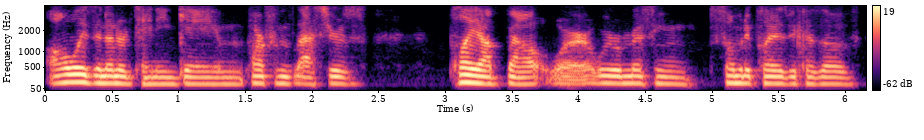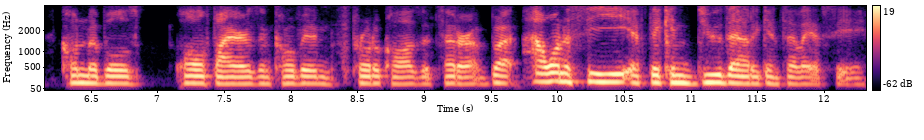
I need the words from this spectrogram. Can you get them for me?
always an entertaining game, apart from last year's playoff bout where we were missing so many players because of CONMEBOL's qualifiers and COVID protocols, etc. But I want to see if they can do that against LAFC.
